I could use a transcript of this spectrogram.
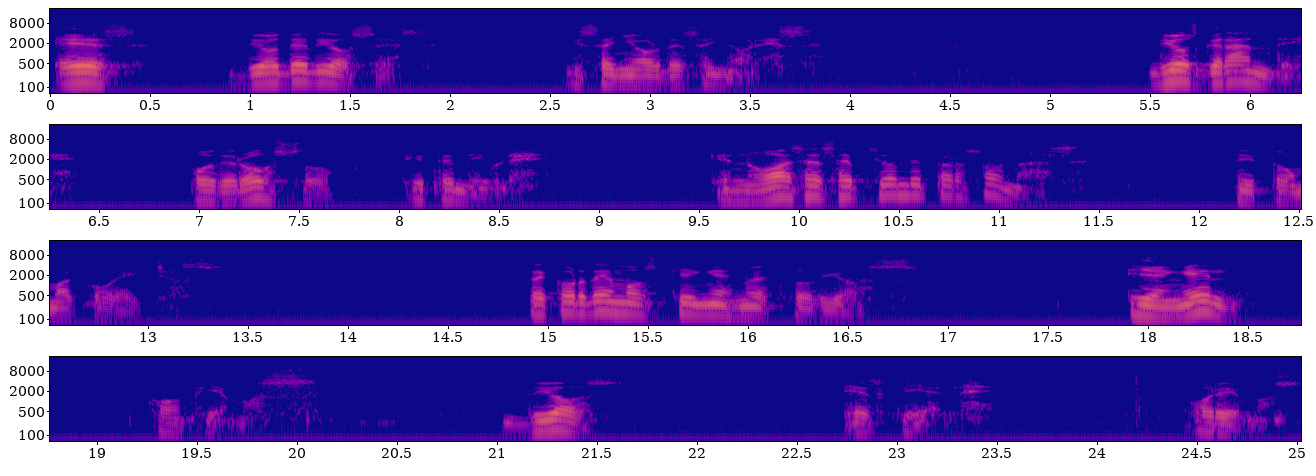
es Dios de dioses y Señor de señores. Dios grande poderoso y temible, que no hace excepción de personas ni toma cohechos. Recordemos quién es nuestro Dios y en Él confiemos. Dios es fiel. Oremos.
